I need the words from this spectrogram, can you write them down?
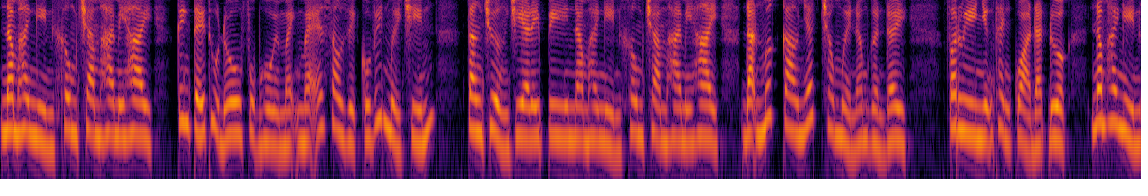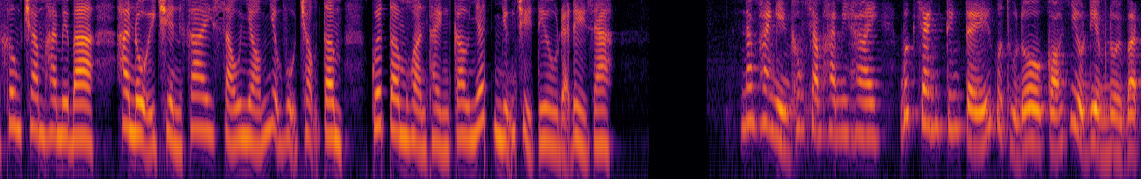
Năm 2022, kinh tế thủ đô phục hồi mạnh mẽ sau dịch COVID-19. Tăng trưởng GDP năm 2022 đạt mức cao nhất trong 10 năm gần đây. Phát huy những thành quả đạt được, năm 2023, Hà Nội triển khai 6 nhóm nhiệm vụ trọng tâm, quyết tâm hoàn thành cao nhất những chỉ tiêu đã đề ra. Năm 2022, bức tranh kinh tế của thủ đô có nhiều điểm nổi bật,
